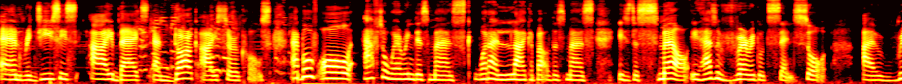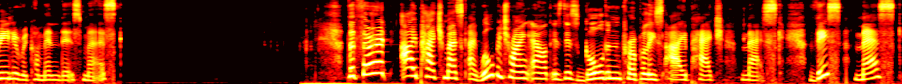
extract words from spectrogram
and reduces eye bags and dark eye circles. Above all, after wearing this mask, what I like about this mask is the smell. It has a very good scent. So I really recommend this mask. The third eye patch mask I will be trying out is this golden purplish eye patch mask. This mask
